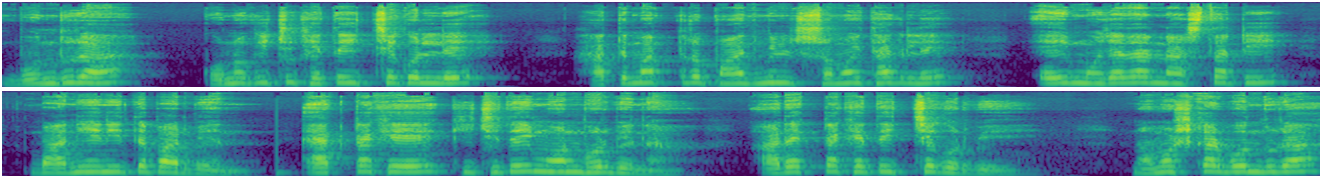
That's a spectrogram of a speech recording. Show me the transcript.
বন্ধুরা, কোনো কিছু খেতে ইচ্ছে করলে, হাতে মাত্র পাঁচ মিনিট সময় থাকলে এই মজাদার নাস্তাটি বানিয়ে নিতে পারবেন। একটা খেয়ে কিছুতেই মন ভরবে না, আরেকটা খেতে ইচ্ছে করবে। নমস্কার বন্ধুরা,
